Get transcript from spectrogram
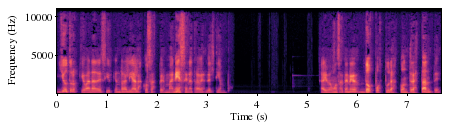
y otros que van a decir que en realidad las cosas permanecen a través del tiempo. Ahí vamos a tener dos posturas contrastantes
